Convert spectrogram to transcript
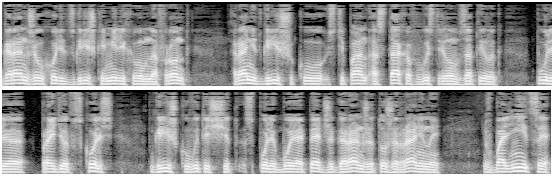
Гаранжа уходит с Гришкой Мелиховым на фронт, ранит Гришку Степан Астахов выстрелом в затылок. Пуля пройдет вскользь, Гришку вытащит с поля боя опять же Гаранжа, тоже раненый. В больнице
